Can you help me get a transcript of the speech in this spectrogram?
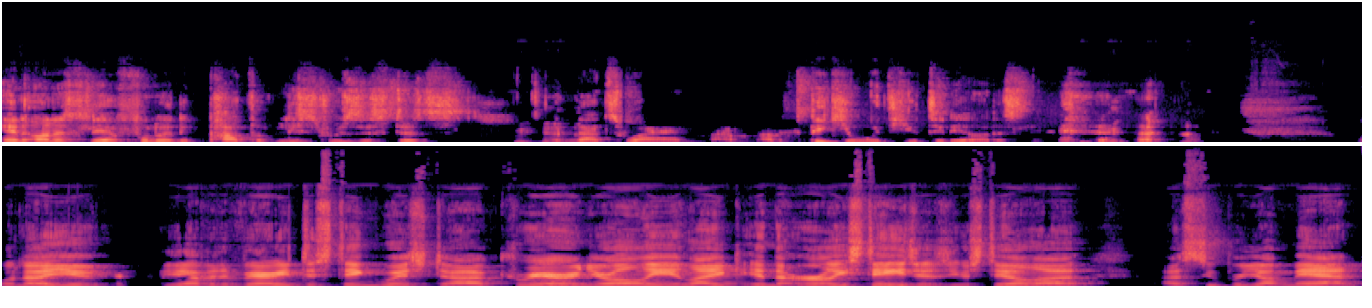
And honestly, I followed the path of least resistance. And that's why I'm, I'm, I'm speaking with you today, honestly. well, no, you you have a very distinguished uh, career, and you're only like in the early stages. You're still a, a super young man.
